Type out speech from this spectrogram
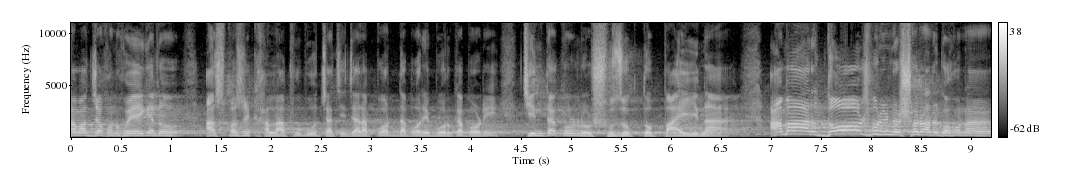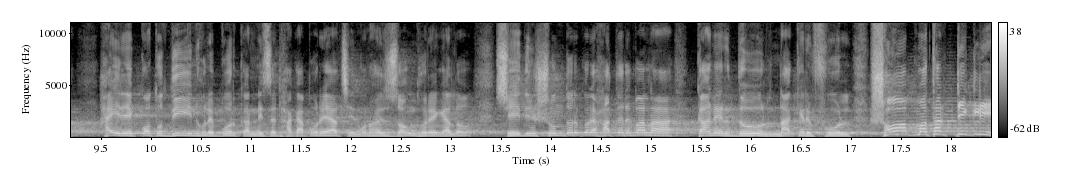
নামাজ যখন হয়ে গেল, আশপাশে খালা ফুবু চাচি যারা পর্দা পরে, বোরকা পরে, চিন্তা করল, সুযোগ তো পাই না। আমার দশ বরিণ সরার গহনা, হাইরে কত দিন হলে বোরকার নিচে ঢাকা পড়ে আছে, মনে হয় জং ধরে গেল। সেই দিন সুন্দর করে হাতের বালা, কানের দুল, নাকের ফুল, সব মাথার টিকলি,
